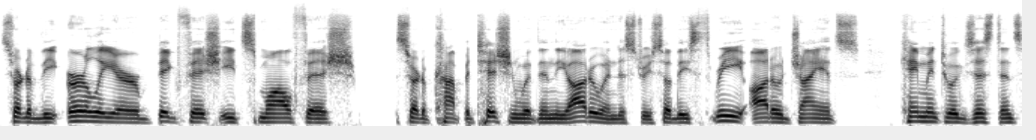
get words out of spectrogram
sort of the earlier big fish eat small fish sort of competition within the auto industry. So these three auto giants came into existence.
